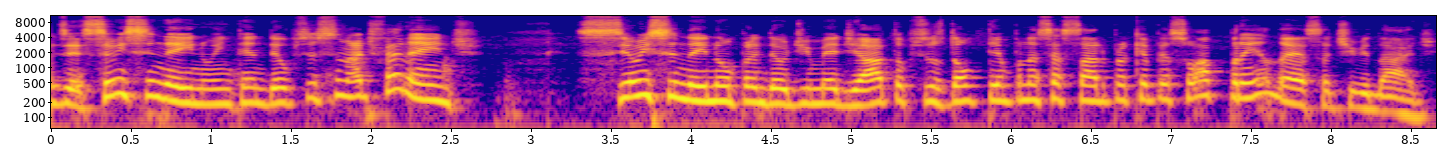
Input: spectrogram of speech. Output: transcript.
Quer dizer, se eu ensinei e não entendeu, eu preciso ensinar diferente. Se eu ensinei e não aprendeu de imediato, eu preciso dar o tempo necessário para que a pessoa aprenda essa atividade.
